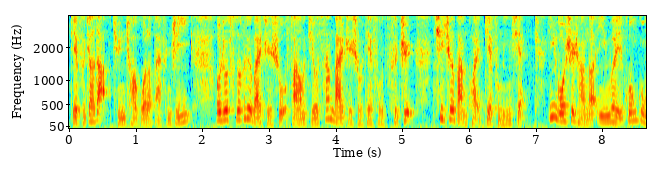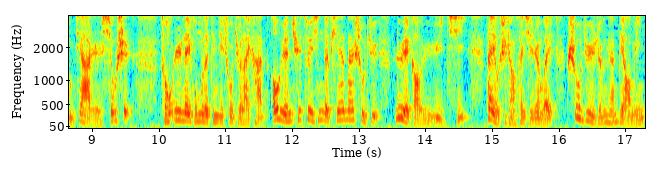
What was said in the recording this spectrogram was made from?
跌幅较大，均超过了百分之一。欧洲斯托克六百指数、反欧机油三百指数跌幅次之。汽车板块跌幅明显。英国市场呢，因为公共假日休市。从日内公布的经济数据来看，欧元区最新的 PMI 数据略高于预期，但有市场分析认为，数据仍然表明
